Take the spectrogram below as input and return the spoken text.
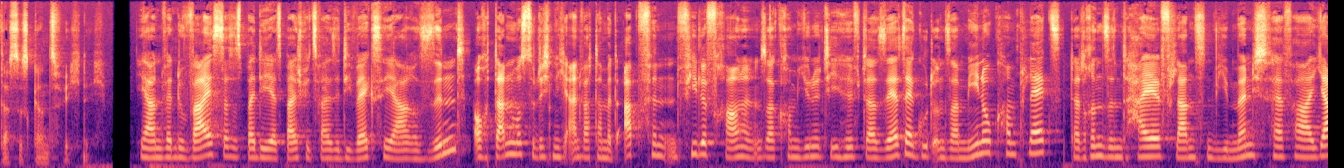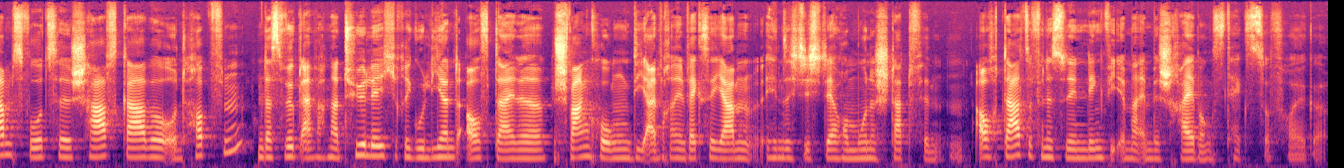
Das ist ganz wichtig. Ja, und wenn du weißt, dass es bei dir jetzt beispielsweise die Wechseljahre sind, auch dann musst du dich nicht einfach damit abfinden. Viele Frauen in unserer Community hilft da sehr, sehr gut unser Meno-Komplex. Da drin sind Heilpflanzen wie Mönchspfeffer, Jamswurzel, Schafsgabe und Hopfen. Und das wirkt einfach natürlich regulierend auf deine Schwankungen, die einfach in den Wechseljahren hinsichtlich der Hormone stattfinden. Auch dazu findest du den Link wie immer im Beschreibungstext zur Folge.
